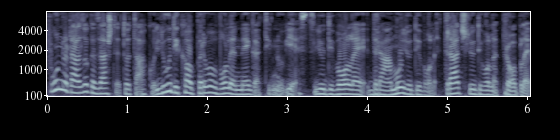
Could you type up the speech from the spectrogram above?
puno razloga zašto je to tako. Ljudi kao prvo vole negativnu vijest, ljudi vole dramu, ljudi vole trač, ljudi vole problem.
